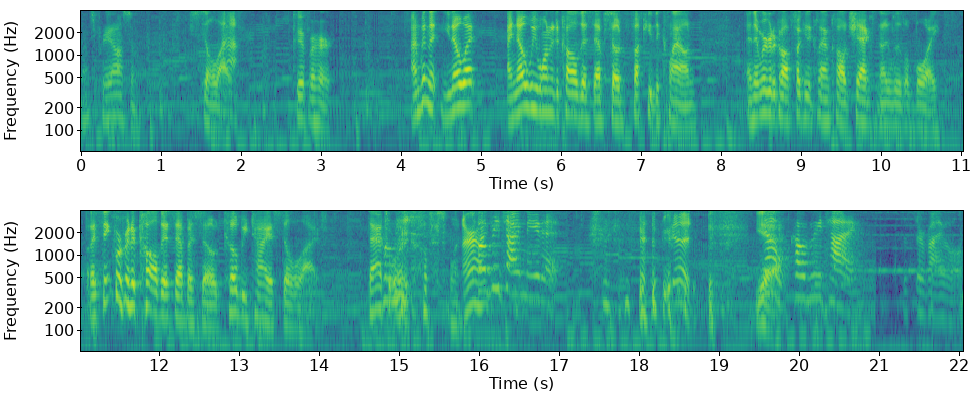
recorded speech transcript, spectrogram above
That's pretty awesome. She's still alive. Good for her. I'm gonna. You know what? I know we wanted to call this episode "Fucky the Clown," and then we're gonna call it "Fucky the Clown" called Shag's and Ugly Little Boy. But I think we're gonna call this episode "Kobe Tai is still alive." That's what we're gonna call this one. All right, Kobe Tai made it. that's good. Yeah, No, Kobe Tai, the survival.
